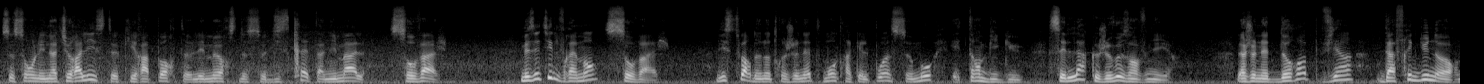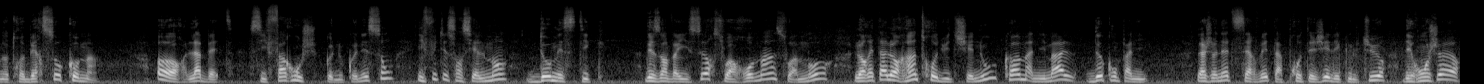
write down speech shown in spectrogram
ce sont les naturalistes qui rapportent les mœurs de ce discret animal sauvage. Mais est-il vraiment sauvage? L'histoire de notre jeunette montre à quel point ce mot est ambigu. C'est là que je veux en venir. La jeunette d'Europe vient d'Afrique du Nord, notre berceau commun. Or, la bête, si farouche que nous connaissons, y fut essentiellement domestique. Des envahisseurs, soit romains, soit maures, l'auraient alors introduite chez nous comme animal de compagnie. La jeunette servait à protéger les cultures des rongeurs,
